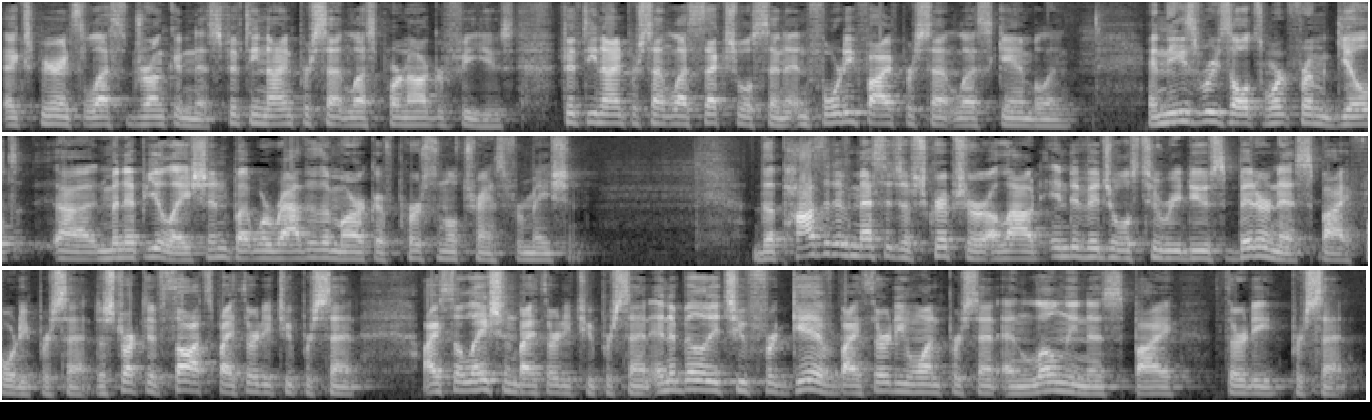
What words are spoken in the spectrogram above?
experienced less drunkenness, 59% less pornography use, 59% less sexual sin, and 45% less gambling. And these results weren't from guilt uh, manipulation, but were rather the mark of personal transformation. The positive message of Scripture allowed individuals to reduce bitterness by 40%, destructive thoughts by 32%, isolation by 32%, inability to forgive by 31%, and loneliness by 30%.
